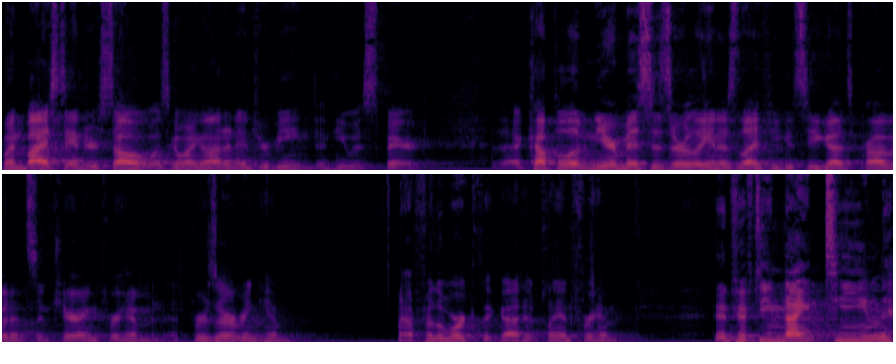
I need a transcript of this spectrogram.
When bystanders saw what was going on and intervened, and he was spared. A couple of near misses early in his life, you can see God's providence in caring for him and preserving him uh, for the work that God had planned for him. In 1519,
